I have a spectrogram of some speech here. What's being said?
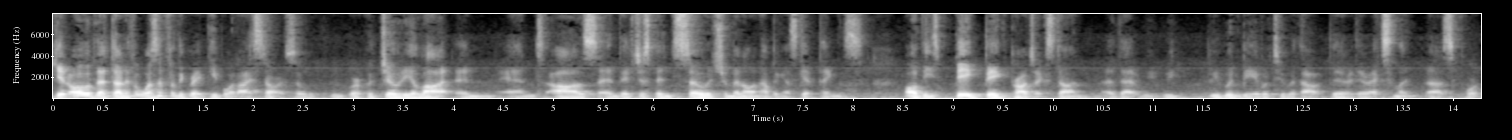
get all of that done if it wasn't for the great people at ISTAART. So we work with Jody a lot and and Oz, and they've just been so instrumental in helping us get things, all these big big projects done uh, that we, we we wouldn't be able to without their their excellent uh, support.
